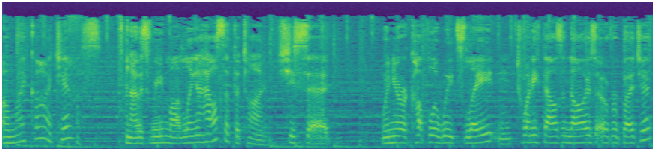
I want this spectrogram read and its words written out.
Oh my God, yes. And I was remodeling a house at the time. She said, When you're a couple of weeks late and $20,000 over budget,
